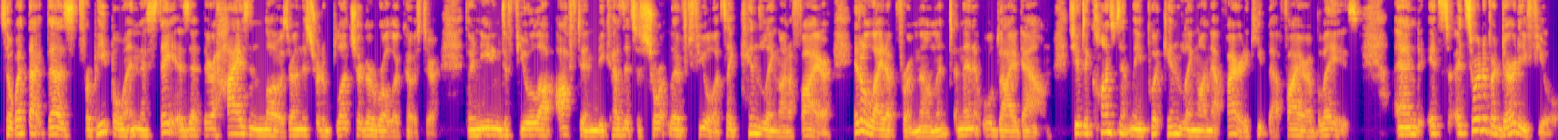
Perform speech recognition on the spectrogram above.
So what that does for people in this state is that their highs and lows are on this sort of blood sugar roller coaster. They're needing to fuel up often because it's a short-lived fuel. It's like kindling on a fire. It'll light up for a moment and then it will die down. So you have to constantly put kindling on that fire to keep that fire ablaze. And it's it's sort of a dirty fuel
